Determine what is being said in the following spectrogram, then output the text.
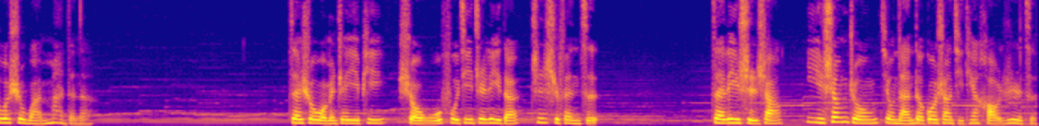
多是完满的呢？再说我们这一批手无缚鸡之力的知识分子，在历史上一生中就难得过上几天好日子。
